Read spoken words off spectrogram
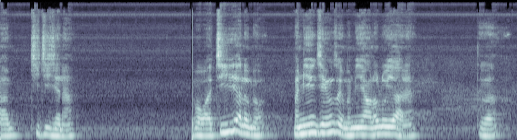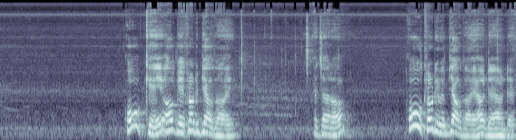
လားကြီးကြီးချင်တာဘောကကြီးအဲ့လိုမျိုးမမြင်ချင်ဘူးဆိုရင်မမြင်အောင်လုပ်လို့ရတယ် သူက okay okay cloud ပြောက်သွားပြီအဲကြတော့ oh cloud တွေမပြောက်သွားရဟုတ်တယ်ဟုတ်တယ်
